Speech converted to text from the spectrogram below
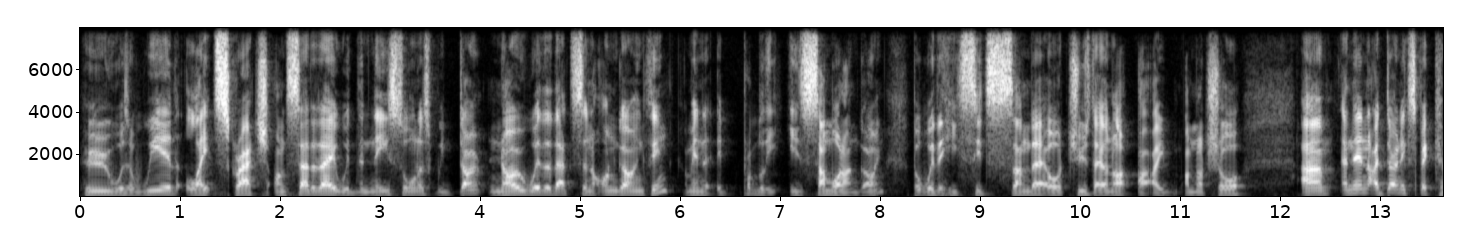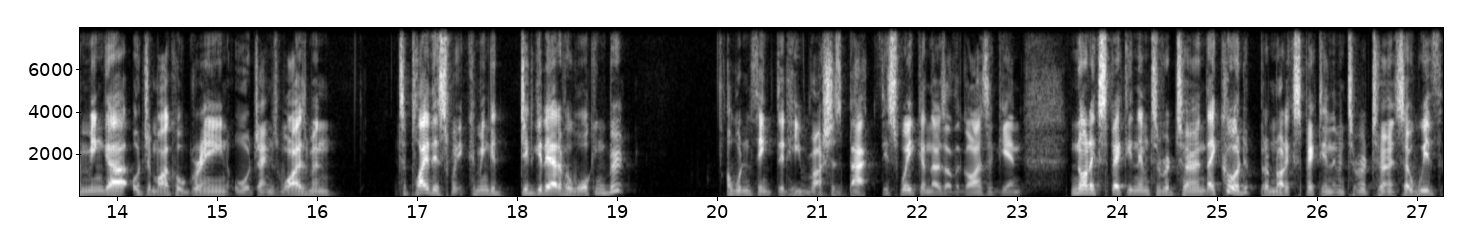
who was a weird late scratch on Saturday with the knee soreness. We don't know whether that's an ongoing thing. I mean, it probably is somewhat ongoing, but whether he sits Sunday or Tuesday or not, I, am not sure. Um, and then I don't expect Kuminga or JaMychal Green or James Wiseman to play this week. Kuminga did get out of a walking boot. I wouldn't think that he rushes back this week, and those other guys again, not expecting them to return. They could, but I'm not expecting them to return. So with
